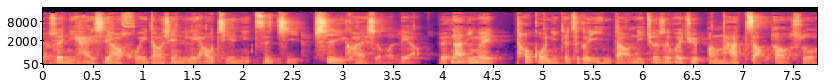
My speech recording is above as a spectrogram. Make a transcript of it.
对，所以你还是要回到先了解你自己是一块什么料。对，那因为。透过你的这个引导，你就是会去帮他找到说，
